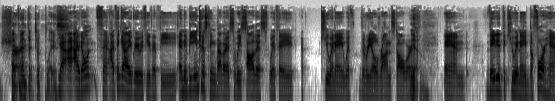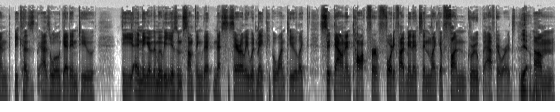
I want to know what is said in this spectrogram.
Sure. event that took place Yeah, I, I don't think I think I agree with you that the and it'd be interesting by the way. So we saw this with a, a Q and A with the real Ron Stallworth, Yeah. and they did the Q and A beforehand because, as we'll get into, the ending of the movie isn't something that necessarily would make people want to like sit down and talk for forty five minutes in like a fun group afterwards. Yeah. Um,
